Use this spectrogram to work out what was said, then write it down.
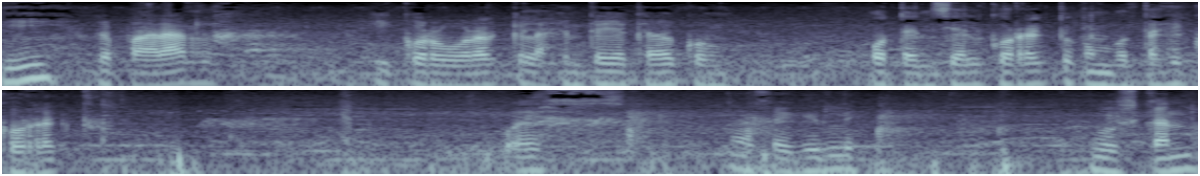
y repararla. Y corroborar que la gente haya quedado con potencial correcto, con voltaje correcto. Pues a seguirle buscando.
